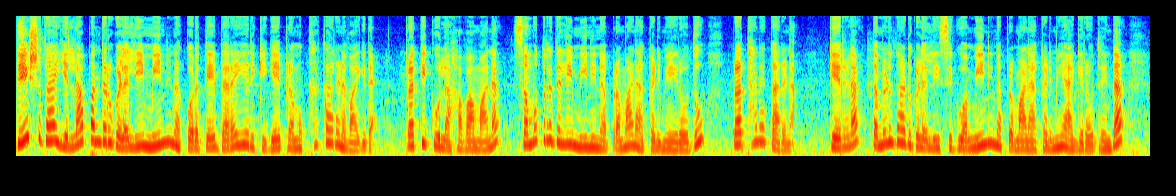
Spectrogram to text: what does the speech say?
ದೇಶದ ಎಲ್ಲಾ ಬಂದರುಗಳಲ್ಲಿ ಮೀನಿನ ಕೊರತೆ ದರ ಏರಿಕೆಗೆ ಪ್ರಮುಖ ಕಾರಣವಾಗಿದೆ. ಪ್ರತಿಕೂಲ ಹವಾಮಾನ, ಸಮುದ್ರದಲ್ಲಿ ಮೀನಿನ ಪ್ರಮಾಣ ಕಡಿಮೆ ಇರೋದು ಪ್ರಧಾನ ಕಾರಣ. ಕೇರಳ, ತಮಿಳುನಾಡುಗಳಲ್ಲಿ ಸಿಗುವ ಮೀನಿನ ಪ್ರಮಾಣ ಕಡಿಮೆಯಾಗಿರೋದ್ರಿಂದ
